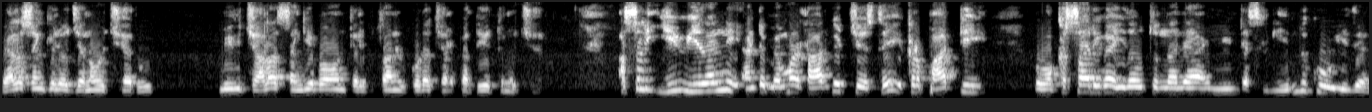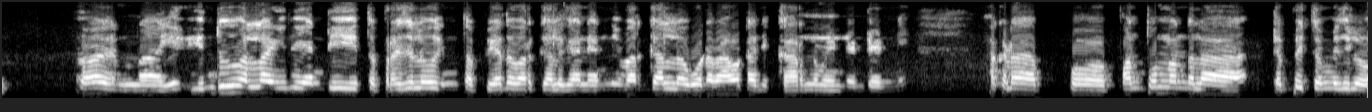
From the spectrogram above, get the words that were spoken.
వేల సంఖ్యలో జనం వచ్చారు. మీకు చాలా సంఘీభావం తెలుపుతానికి కూడా చాలా పెద్ద ఎత్తున వచ్చారు. అసలు ఈ ఇవన్నీ అంటే మిమ్మల్ని టార్గెట్ చేస్తే ఇక్కడ పార్టీ ఒక్కసారిగా ఇదవుతుందని ఏంటి అసలు? ఎందుకు ఇది? ఎందువల్ల ఇది ఏంటి ఇంత ప్రజలు ఇంత పేద వర్గాలు కానీ అన్ని వర్గాల్లో కూడా రావడానికి కారణం ఏంటంటే అండి అక్కడ పంతొమ్మిది వందల డెబ్బై తొమ్మిదిలో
